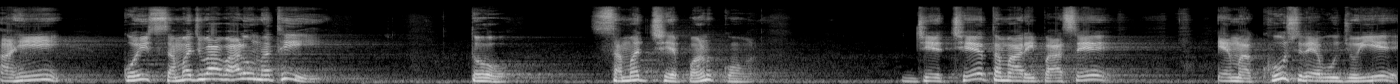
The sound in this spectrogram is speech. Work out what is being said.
અહીં કોઈ સમજવાવાળું નથી. તો સમજશે પણ કોણ? જે છે તમારી પાસે, એમાં ખુશ રહેવું જોઈએ.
